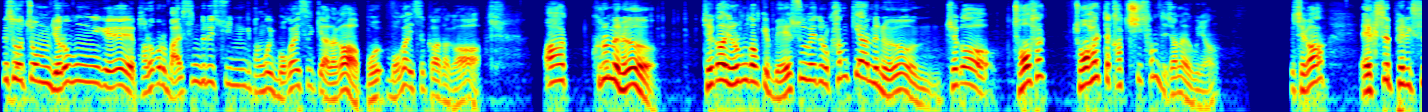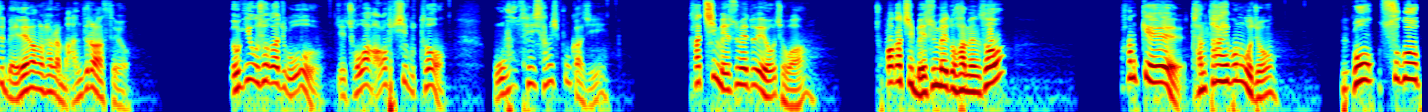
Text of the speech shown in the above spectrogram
그래서 좀 여러분에게 바로바로 말씀드릴 수 있는 게 방법이 뭐가 있을까 하다가 뭐, 뭐가 있을까 하다가 아 그러면은 제가 여러분과 함께 매수 매도록 함께 하면은 제가 저 살 저 할 때 같이 사면 되잖아요 그냥 제가 엑스페릭스 매매방을 하나 만들어놨어요. 여기 오셔가지고 이제 저와 9시부터 오후 3시 30분까지 같이 매수매도해요. 저와 저와 같이 매수매도 하면서 함께 단타 해보는 거죠. 그리고 수급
